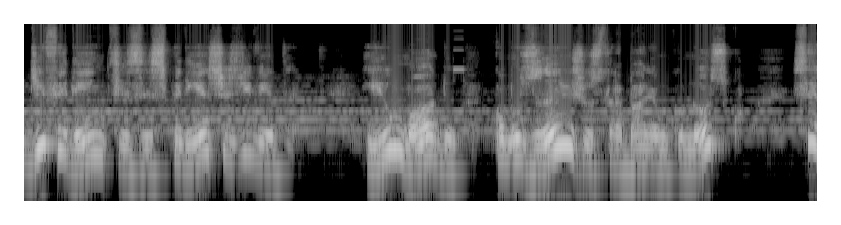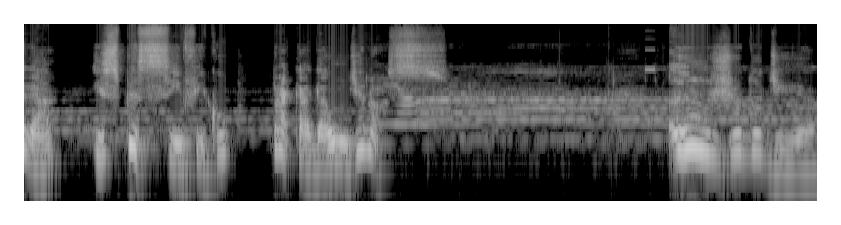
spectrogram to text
diferentes experiências de vida, e o modo como os anjos trabalham conosco será específico para cada um de nós. Anjo do dia.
